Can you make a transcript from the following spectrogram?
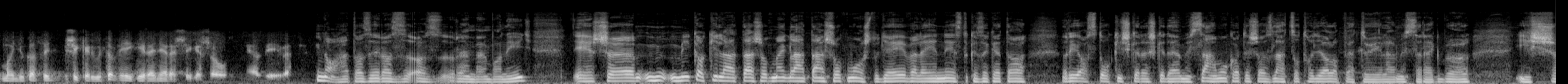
mondjuk azt, hogy sikerült a végére nyereségesre hozni az évet. Na, hát azért az, az rendben van így. És mik a kilátások, meglátások most? Ugye évelején néztük ezeket a riasztó kiskereskedelmi számokat, és az látszott, hogy alapvető élelmiszerekből is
